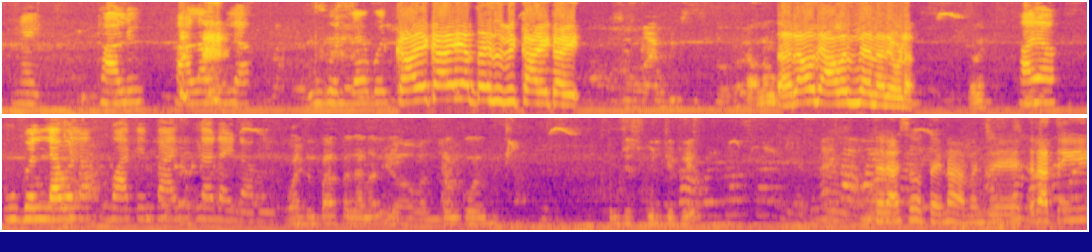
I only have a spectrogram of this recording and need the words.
नाही खाली खाला उघडला उघडल्यावर काळे काळे येताय तुम्ही काळे काळे. राहू दे आवाज नाही येणार एवढा. वाचन जाणार. कोण कोण? तुमची स्कूलची ट्रिप तर असं होतंय ना म्हणजे रात्री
